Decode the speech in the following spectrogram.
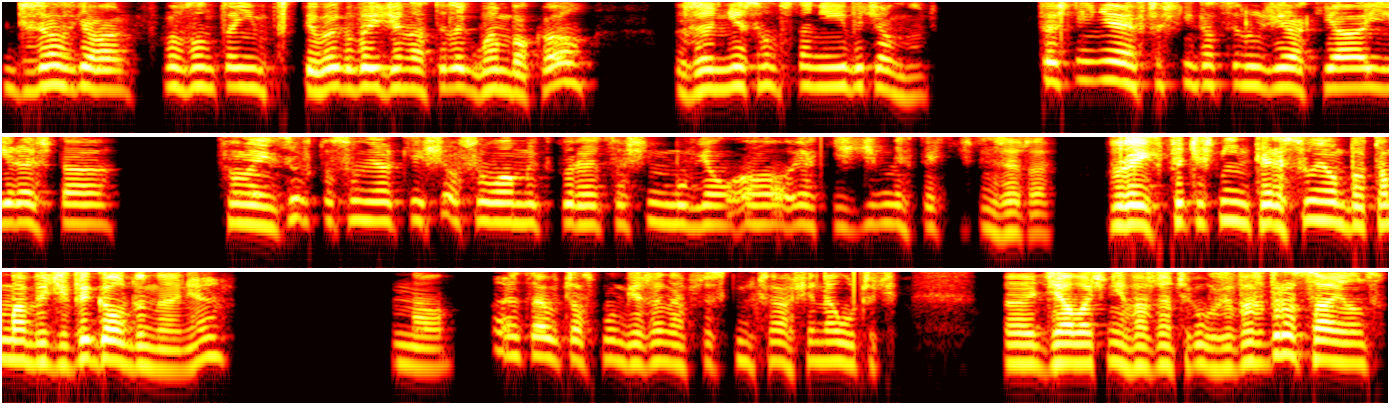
drzazga wchodząca im w tyłek wejdzie na tyle głęboko, że nie są w stanie jej wyciągnąć. Wcześniej nie, wcześniej tacy ludzie jak ja i reszta szaleńców to są jakieś oszołomy, które coś im mówią o jakichś dziwnych technicznych rzeczach, które ich przecież nie interesują, bo to ma być wygodne, nie? No, ale cały czas mówię, że na wszystkim trzeba się nauczyć e, działać, nieważne czego używasz. Wracając,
